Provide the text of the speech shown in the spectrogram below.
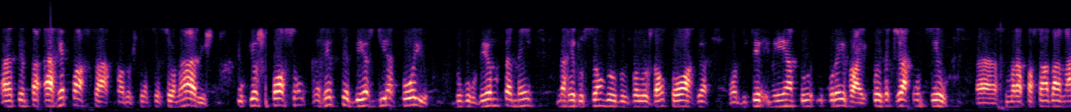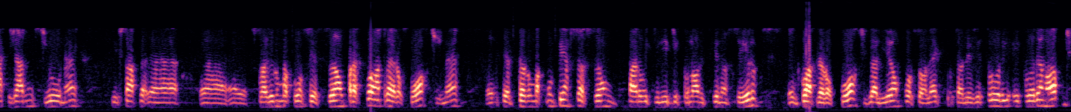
a tentar a repassar para os concessionários o que eles possam receber de apoio do governo também na redução do, dos valores da outorga, o diferimento e por aí vai. Coisa que já aconteceu. A uh, semana passada a ANAC já anunciou né, que está uh, uh, fazendo uma concessão para quatro aeroportos, né, tentando uma compensação para o equilíbrio econômico e financeiro, em quatro aeroportos, Galeão, Porto Alegre, Fortaleza e Florianópolis,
